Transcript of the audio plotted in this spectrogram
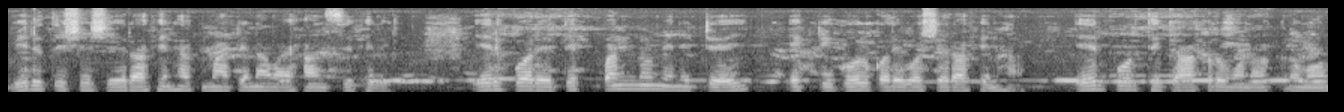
বিরতি শেষে রাফিনহাক মাঠে নামায় হানসি ফিলিক এরপরে তেপ্পান্ন মিনিটেই একটি গোল করে বসে রাফিনহা এরপর থেকে আক্রমণ আক্রমণ।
